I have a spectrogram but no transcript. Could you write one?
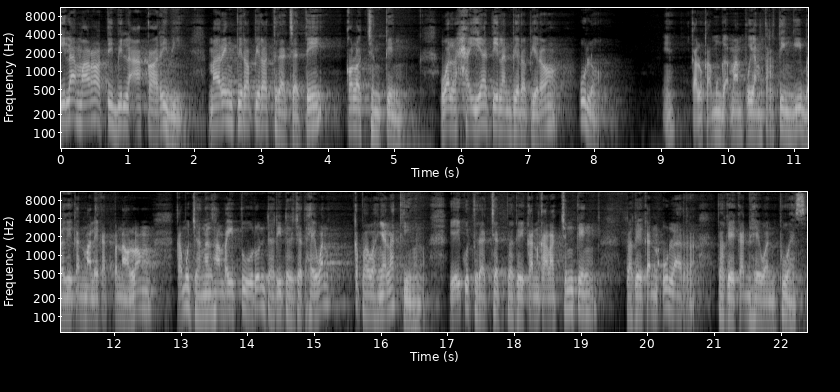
Ila maratibil aqaribi, maring pira-pira derajate kala jengking. Wal hayati lan pira-pira ulo. Ya. Kalau kamu nggak mampu yang tertinggi bagaikan malaikat penolong, kamu jangan sampai turun dari derajat hewan ke bawahnya lagi ngono. Yaitu derajat bagaikan kala jengking, bagaikan ular, bagaikan hewan buas.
